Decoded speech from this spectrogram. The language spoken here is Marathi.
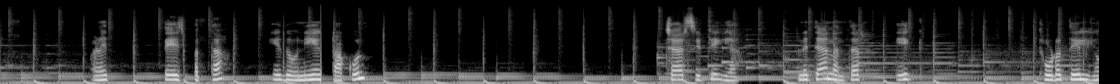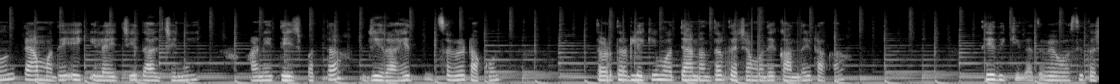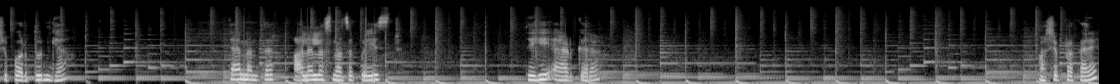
आणि तेजपत्ता हे दोन्ही टाकून चार सिटी घ्या. आणि त्यानंतर एक थोडं तेल घेऊन त्यामध्ये एक इलायची दालचिनी आणि तेजपत्ता जिरा हे सगळं टाकून तडतडले की मग त्यानंतर त्याच्यामध्ये कांदे टाका. ते देखील आता व्यवस्थित असे परतून घ्या. त्यानंतर आलं लसणाचं पेस्ट तेही ॲड करा. अशा प्रकारे.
